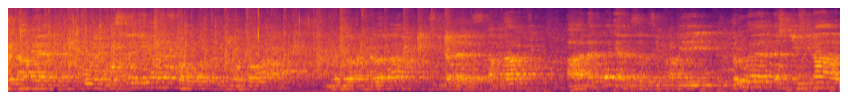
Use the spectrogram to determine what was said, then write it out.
Předám je úplně poslední tanec tohoto prvního kola juniora Millera, případě Standard. A hned po něm se připraví druhé dnešní finále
